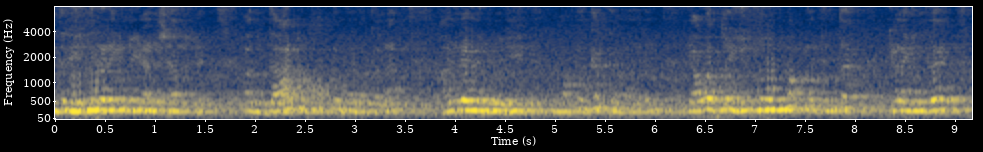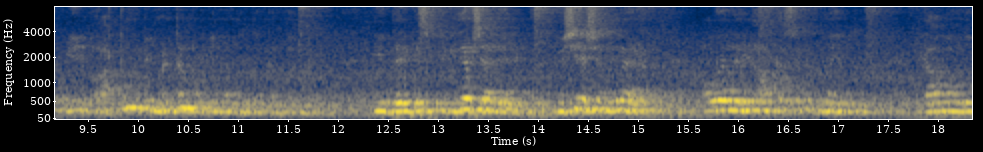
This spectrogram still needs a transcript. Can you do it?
ಇದರ ಹಿಂದ್ಗಡೆ ಇನ್ನೂ ಎರಡು ಶಾಲೆ ಅದು ದಾಟು ಮಕ್ಕಳು ಬರಬೇಕಲ್ಲ? ಹಳ್ಳಿಗಳಿಗೆ ಹೋಗಿ ಮಕ್ಕಳು ಕರ್ಕೊಂಡು ಯಾವತ್ತೂ ಇನ್ನೂರು ಮಕ್ಕಳಿಗಿಂತ ಕೆಳಗಿಂದ ಈ ಅಷ್ಟೊಂದು ಮೇಂಟೈನ್ ಮಾಡ್ಕೊಂಡು ಈ ದೈಹಿಕ ಶಿಕ್ಷಣ ಇದೇ ಶಾಲೆಯಲ್ಲಿ. ವಿಶೇಷ ಅಂದರೆ ಅವರಲ್ಲಿ ಆಕರ್ಷಕ ಗುಣ ಇತ್ತು. ಯಾವ ಒಂದು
